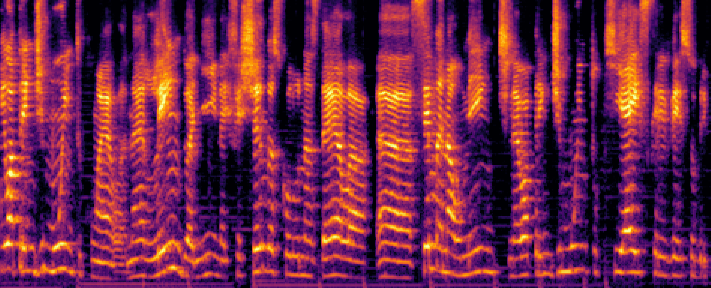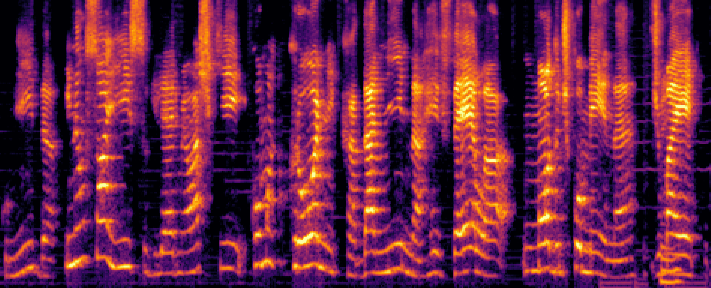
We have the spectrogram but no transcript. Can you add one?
eu aprendi muito com ela, né? Lendo a Nina e fechando as colunas dela uh, semanalmente, né? Eu aprendi muito o que é escrever sobre comida. E não só isso, Guilherme, eu acho que como a crônica da Nina revela um modo de comer, né? De Sim. uma época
